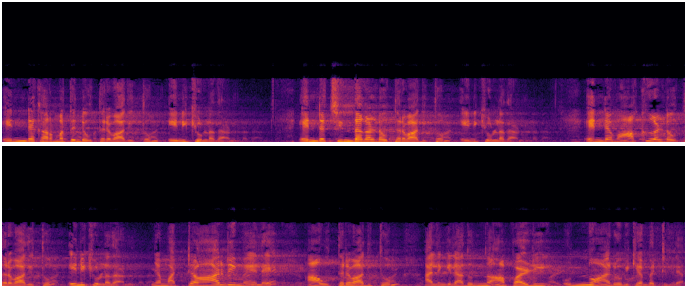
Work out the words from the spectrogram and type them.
എന്റെ കർമ്മത്തിന്റെ ഉത്തരവാദിത്വം എനിക്കുള്ളതാണ്. എന്റെ ചിന്തകളുടെ ഉത്തരവാദിത്വം എനിക്കുള്ളതാണ്. എന്റെ വാക്കുകളുടെ ഉത്തരവാദിത്വം എനിക്കുള്ളതാണ്. ഞാൻ മറ്റാരുടെയും മേലെ ആ ഉത്തരവാദിത്വം അല്ലെങ്കിൽ അതൊന്നും ആ പഴി ഒന്നും ആരോപിക്കാൻ പറ്റില്ല.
